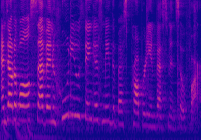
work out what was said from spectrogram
And out of all seven, who do you think has made the best property investment so far?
